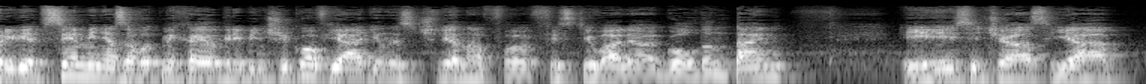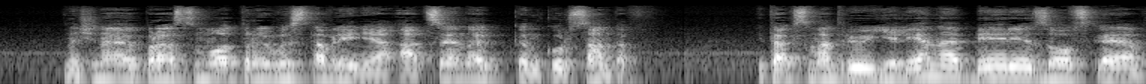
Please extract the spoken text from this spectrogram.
Привет всем, меня зовут Михаил Гребенщиков, я один из членов э, фестиваля Golden Time. И сейчас я начинаю просмотры выставления оценок конкурсантов. Итак, смотрю Елена Березовская.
